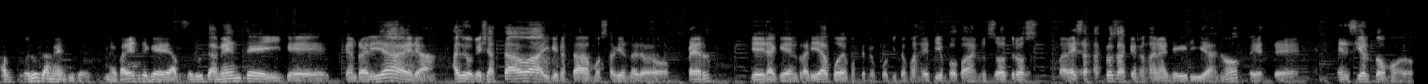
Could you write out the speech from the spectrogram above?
Absolutamente, me parece que absolutamente y que, en realidad era algo que ya estaba y que no estábamos sabiéndolo ver, que era que en realidad podemos tener un poquito más de tiempo para nosotros, para esas cosas que nos dan alegría, ¿no? Este, en cierto modo.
